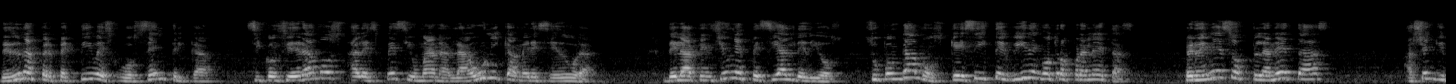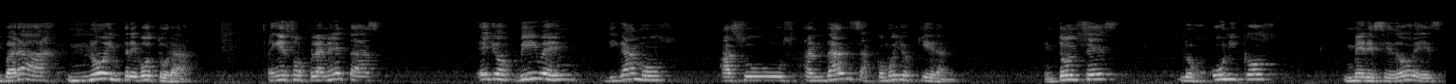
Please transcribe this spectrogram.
Desde una perspectiva egocéntrica, si consideramos a la especie humana la única merecedora de la atención especial de Dios, supongamos que existe vida en otros planetas, pero en esos planetas Hashem Baraj no entregó Torah. En esos planetas ellos viven, digamos, a sus andanzas como ellos quieran. Entonces, los únicos merecedores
